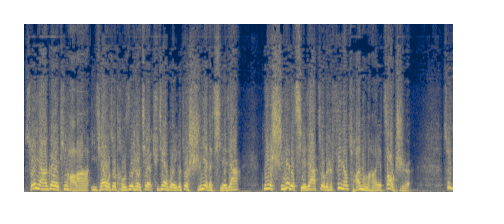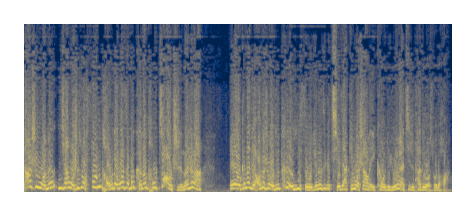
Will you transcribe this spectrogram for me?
所以啊，各位听好了啊！以前我做投资的时候见去见过一个做实业的企业家，那个实业的企业家做的是非常传统的行业造纸，所以当时我们，你想我是做风投的，我怎么可能投造纸呢？是吧？哎呀，我跟他聊的时候我就特有意思，我觉得这个企业家给我上了一课，我就永远记着他对我说的话。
